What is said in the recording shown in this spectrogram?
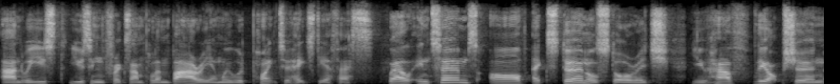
and we're used, using, for example, Ambari, and we would point to HDFS. Well, in terms of external storage, you have the option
